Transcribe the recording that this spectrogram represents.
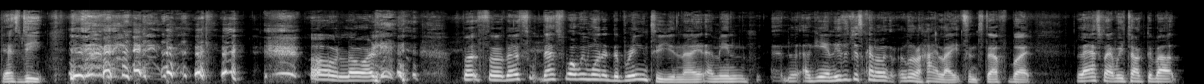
That's deep. Lord. but so that's that's what we wanted to bring to you tonight. I mean, again, these are just kind of little highlights and stuff. But last night we talked about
